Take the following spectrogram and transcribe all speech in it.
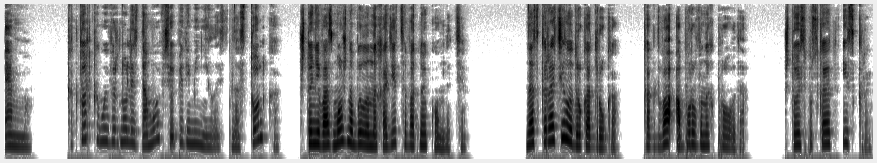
Эмма. Как только мы вернулись домой, все переменилось. Настолько, что невозможно было находиться в одной комнате. Нас коротило друг от друга, как два оборванных провода, что испускают искры.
